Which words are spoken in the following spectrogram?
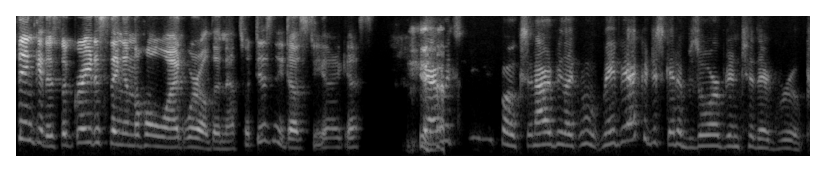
think it is the greatest thing in the whole wide world. And that's what disney does to you i guess. Yeah, I would see folks and I would be like, Ooh, maybe I could just get absorbed into their group.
